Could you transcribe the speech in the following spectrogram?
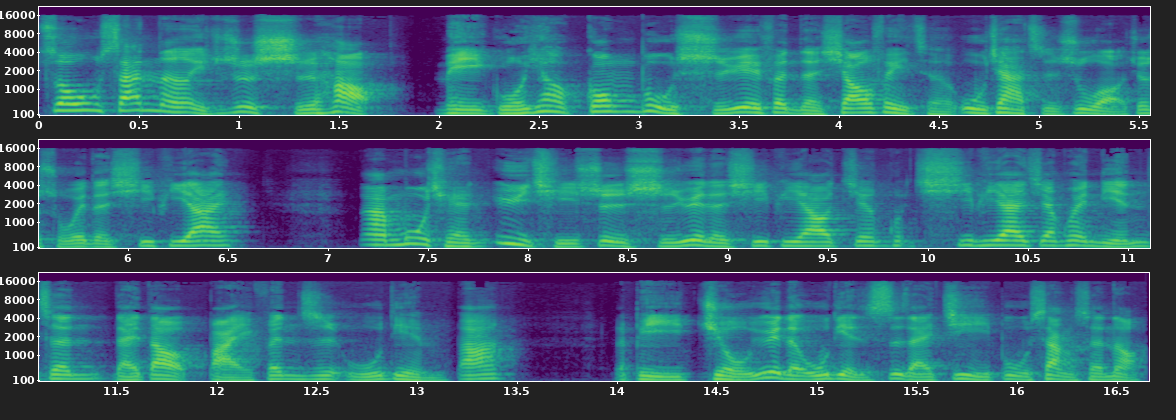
周三呢，也就是十号，美国要公布十月份的消费者物价指数哦，就所谓的 CPI。那目前预期是十月的 CPI 将会 CPI 将会年增来到百分之五点八，比九月的五点四来进一步上升哦。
